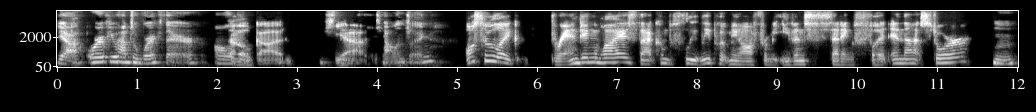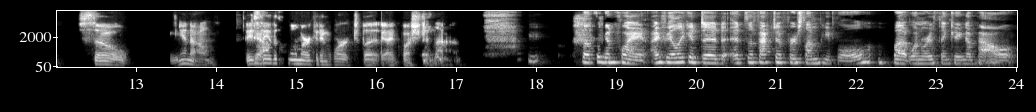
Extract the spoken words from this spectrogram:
Yeah. Or if you had to work there. All oh, God. Yeah. Challenging. Also, like, branding wise, that completely put me off from even setting foot in that store. Hmm. So, you know, they yeah. say the small marketing worked, but I question that. That's a good point. I feel like it did, it's effective for some people, but when we're thinking about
